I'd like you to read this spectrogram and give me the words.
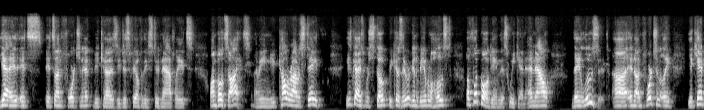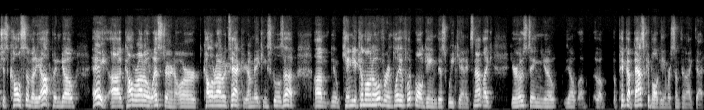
yeah, it's it's unfortunate because you just feel for these student athletes on both sides. I mean, Colorado State, these guys were stoked because they were going to be able to host a football game this weekend, and now they lose it. Uh, and unfortunately, you can't just call somebody up and go, "Hey, uh, Colorado Western or Colorado Tech, I'm making schools up. Um, you know, can you come on over and play a football game this weekend?" It's not like you're hosting, you know, you know, a, a pickup basketball game or something like that.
